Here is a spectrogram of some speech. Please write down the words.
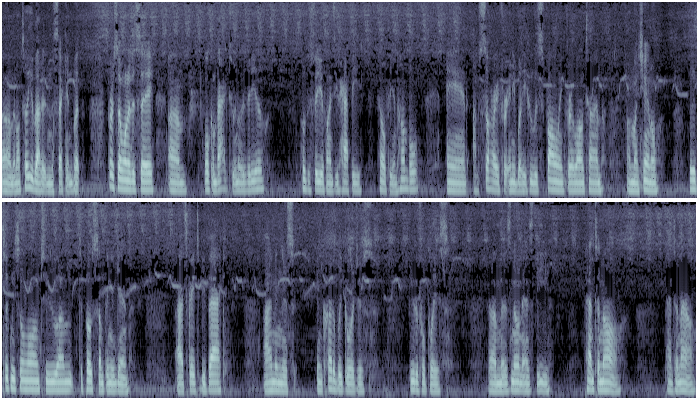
Um, and I'll tell you about it in a second, but first I wanted to say, um, welcome back to another video. Hope this video finds you happy, healthy, and humble. And I'm sorry for anybody who was following for a long time on my channel that it took me so long to um, to post something again. Uh, it's great to be back. I'm in this incredibly gorgeous, beautiful place um, that is known as the Pantanal. Pantanal.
